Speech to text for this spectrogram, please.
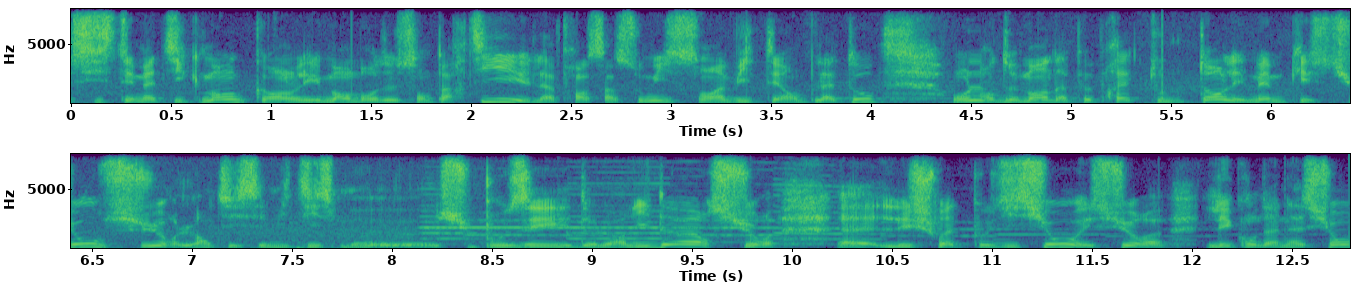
systématiquement, quand les membres de son parti, la France insoumise, sont invités en plateau, on leur demande à peu près tout le temps les mêmes questions sur l'antisémitisme supposé de leur leader, sur les choix de position et sur les condamnations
